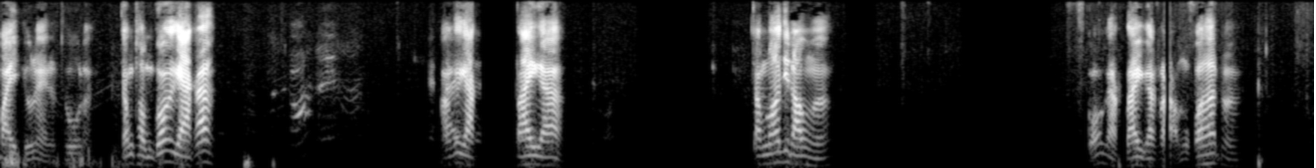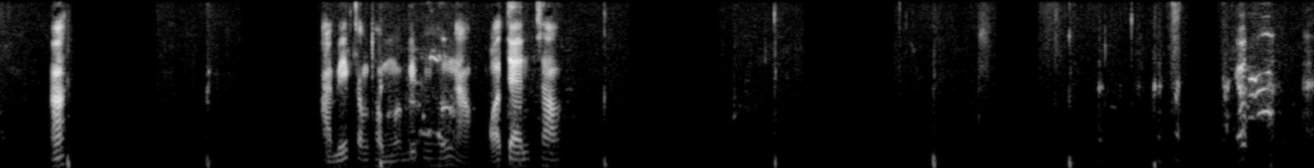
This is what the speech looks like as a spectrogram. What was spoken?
quay kiểu này là thua rồi. Trong thùng có cái gạt á. Có cái gạt tay kìa trong đó chứ đâu mà. Có gạt tay, gạt rộng có hết mà. Hả? Ai biết trong thùng nó biết hướng nào, bỏ trên sao hai lưỡi hơn lưới nữa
